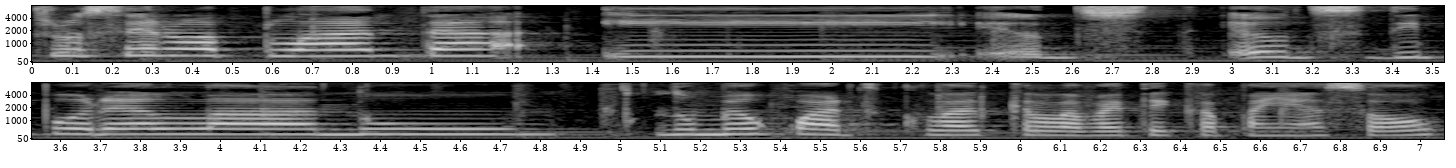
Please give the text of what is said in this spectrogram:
trouxeram a planta e eu, eu decidi pôr ela no, no meu quarto. Claro que ela vai ter que apanhar sol.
